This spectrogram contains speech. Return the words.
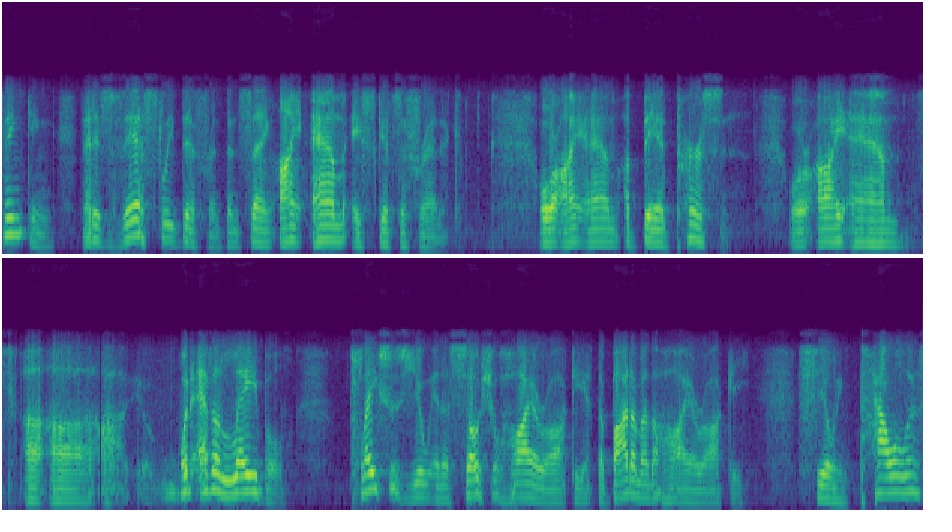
thinking that is vastly different than saying, I am a schizophrenic, or I am a bad person, or I am uh, uh, uh, whatever label places you in a social hierarchy at the bottom of the hierarchy, feeling powerless,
